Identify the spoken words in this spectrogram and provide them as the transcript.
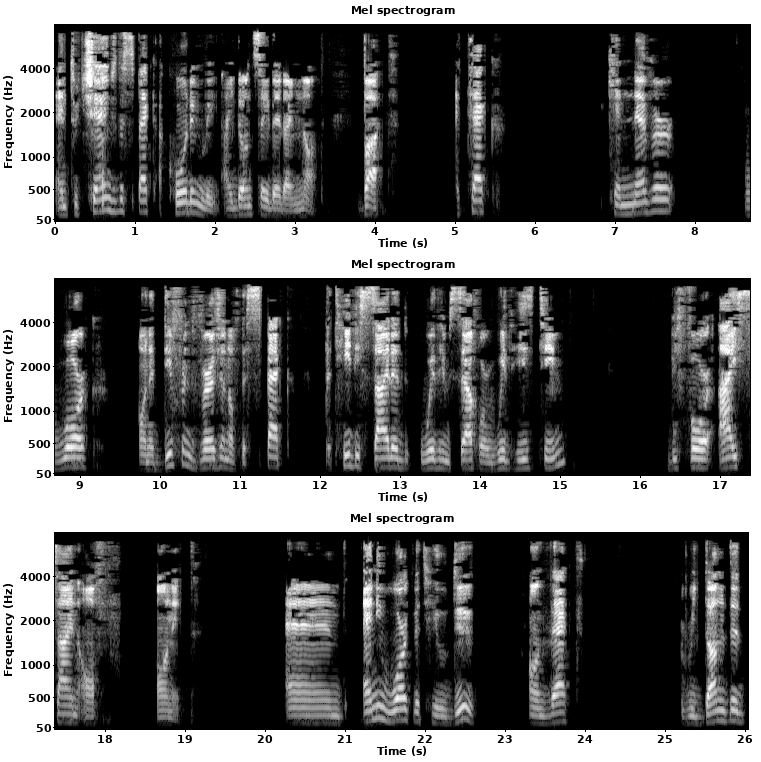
and to change the spec accordingly. I don't say that I'm not, but a tech can never work on a different version of the spec that he decided with himself or with his team before I sign off on it. And any work that he'll do on that redundant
